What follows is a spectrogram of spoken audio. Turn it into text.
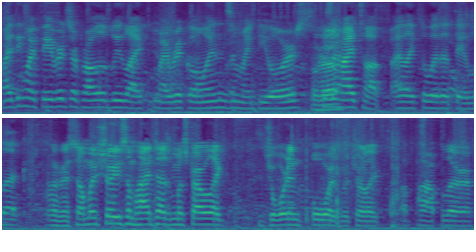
I think my favorites are probably like my Rick Owens and my Dior's. Because Okay. they're high top. I like the way that they look. Okay, so I'm gonna show you some high tops. I'm gonna start with like Jordan 4s, which are like a popular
